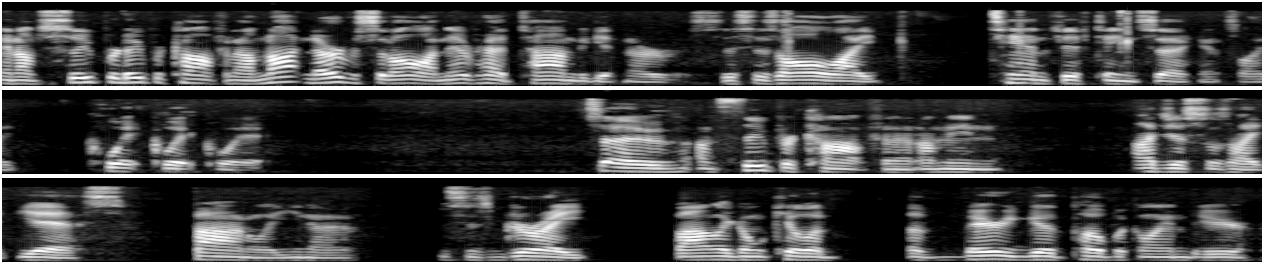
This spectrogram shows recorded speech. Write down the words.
and I'm super duper confident. I'm not nervous at all. I never had time to get nervous. This is all like 10, 15 seconds, like quick, quick, quick. So I'm super confident. I mean, I just was like, yes, finally, you know, this is great. Finally gonna kill a, a very good public land deer.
